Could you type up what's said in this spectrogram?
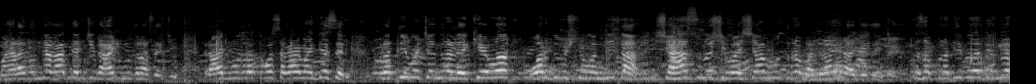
महाराजांच्या काळात त्यांची राजमुद्रा असायची. राजमुद्रा तुम्हाला सगळ्या माहिती असेल प्रतिमचंद्र लेखे व वर्ध विष्णू वंदिता शहासुन शिवशा मुद्रा भद्राई राजते. तसं प्रतिभा चंद्र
